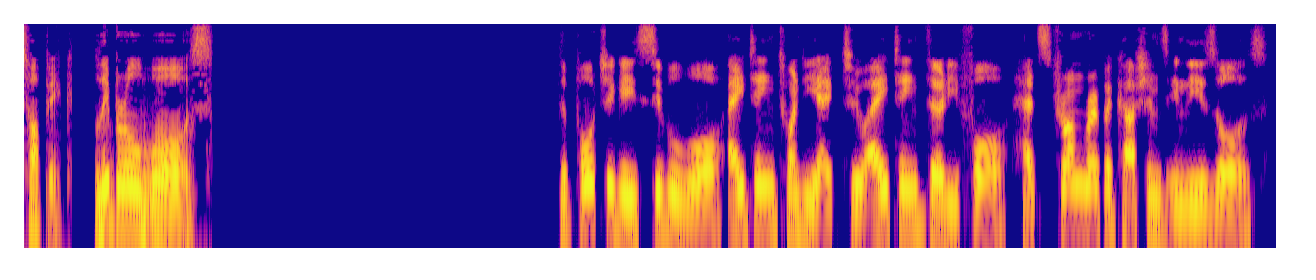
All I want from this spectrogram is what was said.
Topic: Liberal Wars The Portuguese Civil War 1828 had strong repercussions in the Azores.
